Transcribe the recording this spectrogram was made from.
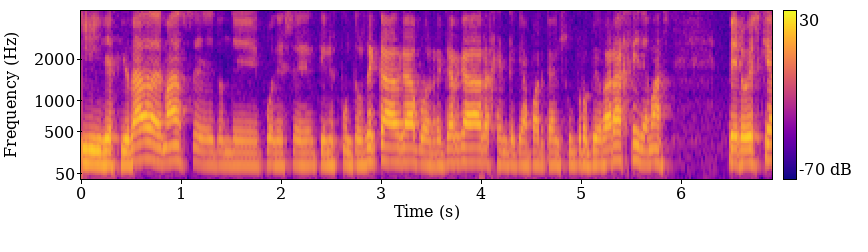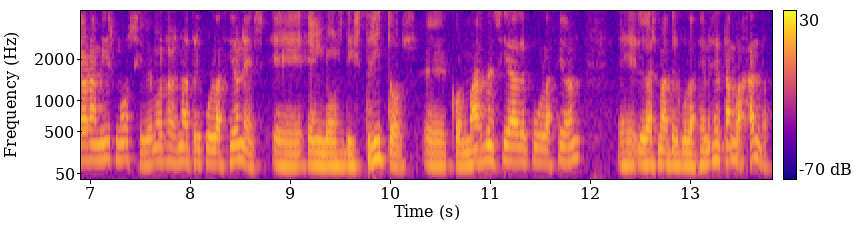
Y de ciudad, además, eh, donde puedes, tienes puntos de carga, puedes recargar, gente que aparca en su propio garaje y demás. Pero es que ahora mismo, si vemos las matriculaciones eh, en los distritos eh, con más densidad de población, las matriculaciones están bajando.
